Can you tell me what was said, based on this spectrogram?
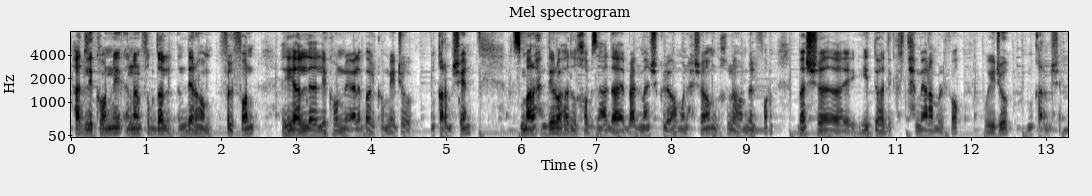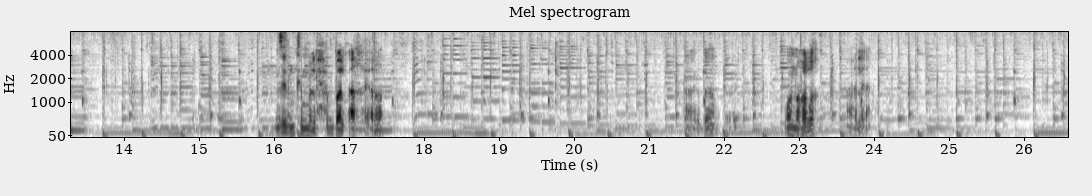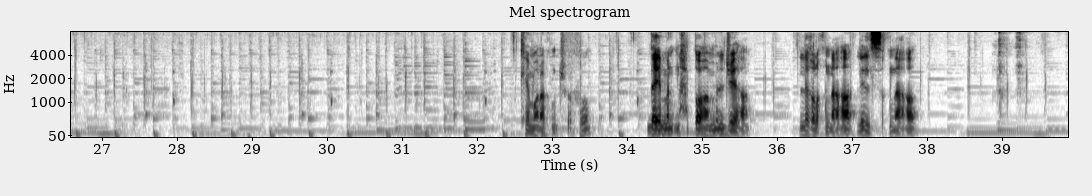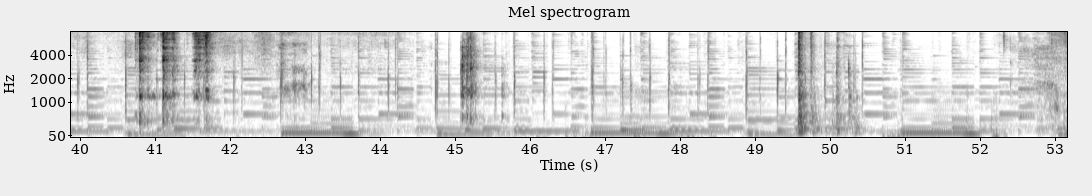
هاد les cornets أنا نفضل نديرهم في الفرن. هي les cornets على بالكم يجوا مقرمشين تسمى راح نديروا هذا الخبز هذا بعد ما نشكلوهم ونحشوهم ندخلوهم للفرن باش يدوا هذيك التحميرة من الفوق ويجوا مقرمشين. نزيد نكمل الحبة الأخيرة. هكذا ونغلق عليها كما راكم تشوفوا دائما نحطوها من الجهة اللي غلقناها اللي لصقناها.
